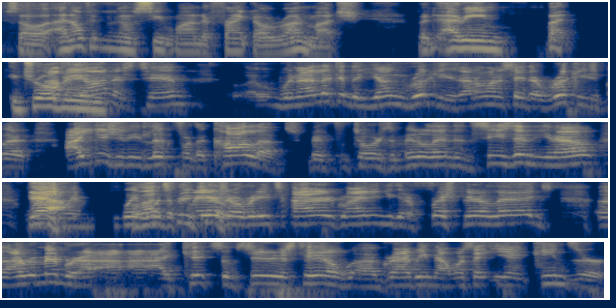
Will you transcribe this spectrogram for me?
so I don't think we're going to see Wander Franco run much. But I mean, but he drove I'll be in. honest, Tim. When I look at the young rookies, I don't want to say they're rookies, but I usually look for the call ups towards the middle end of the season. You know, when, Yeah. When, when, Well, when the players too. are already tired, grinding, you get a fresh pair of legs. Uh, I remember I, I, I kicked some serious tail uh, grabbing. I want to say Ian Kinsler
